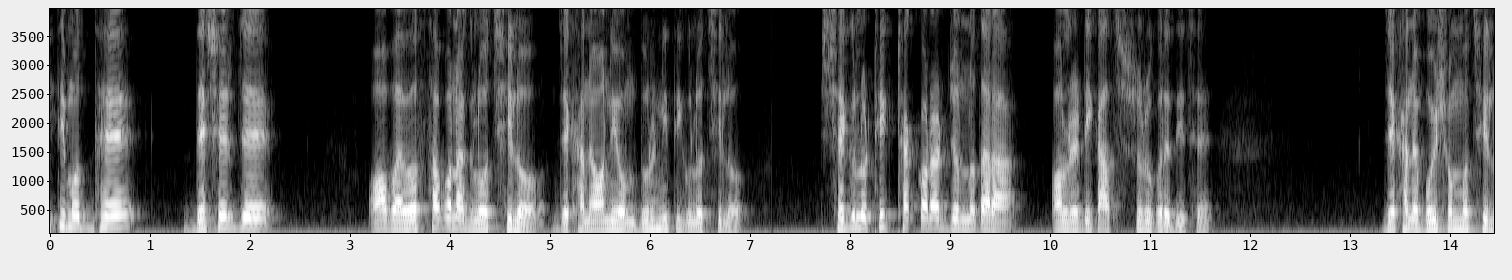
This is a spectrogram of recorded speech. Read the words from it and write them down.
ইতিমধ্যে দেশের যে অব্যবস্থাপনাগুলো ছিল, যেখানে অনিয়ম দুর্নীতিগুলো ছিল, সেগুলো ঠিকঠাক করার জন্য তারা অলরেডি কাজ শুরু করে দিয়েছে। যেখানে বৈষম্য ছিল,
